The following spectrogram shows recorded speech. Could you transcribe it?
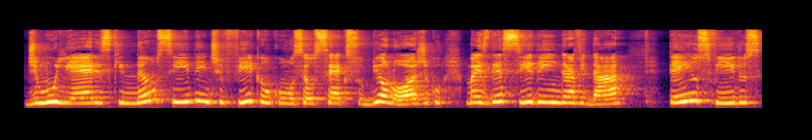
de mulheres que não se identificam com o seu sexo biológico, mas decidem engravidar, têm os filhos,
